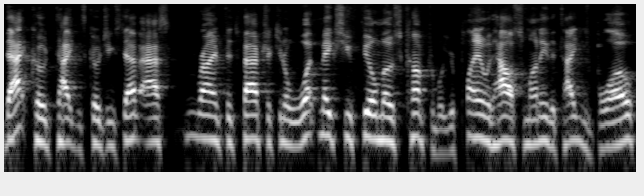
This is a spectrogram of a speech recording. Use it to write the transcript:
that coach Titans coaching staff asked Ryan Fitzpatrick, you know, what makes you feel most comfortable? You're playing with house money. The Titans blow.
